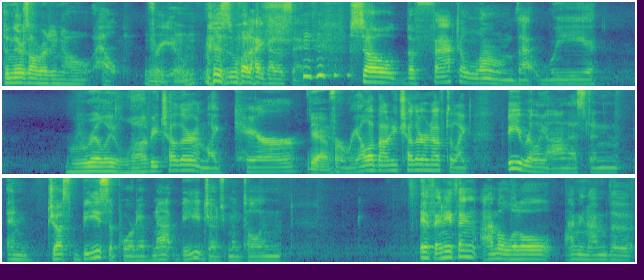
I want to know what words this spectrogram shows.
then there's already no help for you, mm-hmm. is what I gotta say. So the fact alone that we really love each other and like care Yeah. for real about each other enough to like be really honest and and just be supportive, not be judgmental and if anything, I'm a little I mean, I'm the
